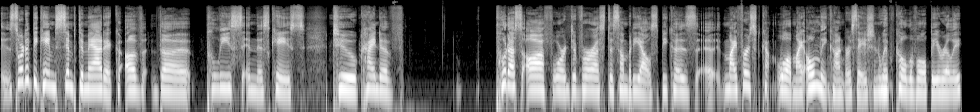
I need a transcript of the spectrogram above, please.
it sort of became symptomatic of the police in this case to kind of put us off or divert us to somebody else because uh, my first con- well my only conversation with Cola Volpe really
